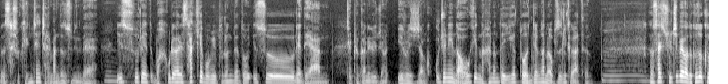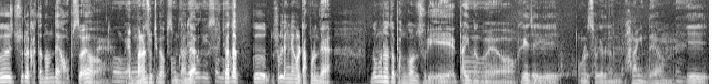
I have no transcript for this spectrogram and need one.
네. 사실 굉장히 잘 만든 술인데 음. 이 술에 뭐 우리가 사케 붐이 부는데도 이 술에 대한 재평가는 이루어지지, 않고 꾸준히 나오긴 하는데 이게 또 언젠가는 없어질 것 같은. 음. 그래서 사실 술집에 가도 그래서 그 술을 갖다 놓는 데가 없어요. 네. 어. 웬만한 술집에 없습니다. 어, 근데 근데 여기 있었네요. 제가 딱 그 술 냉장고를 딱 보는데 너무나도 반가운 술이 딱 있는 어. 거예요. 그게 이제 이 오늘 소개드리는 화랑인데요. 음. 네. 이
